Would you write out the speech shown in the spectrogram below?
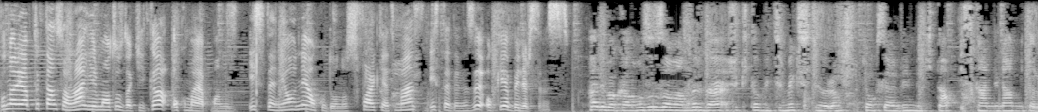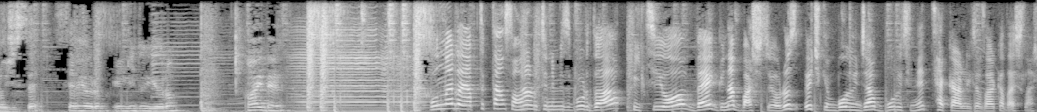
Bunları yaptıktan sonra 20-30 dakika okuma yapmanız isteniyor. Ne okuduğunuz fark etmez. İstediğinizi okuyabilirsiniz. Hadi bakalım uzun zamandır da şu kitabı bitirmek istiyorum. Çok sevdiğim bir kitap. İskandinav mitolojisi. Seviyorum, ilgi duyuyorum. Haydi. Bunları da yaptıktan sonra rutinimiz burada bitiyor ve güne başlıyoruz. 3 gün boyunca bu rutini tekrarlayacağız arkadaşlar.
